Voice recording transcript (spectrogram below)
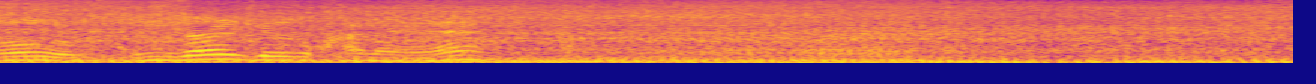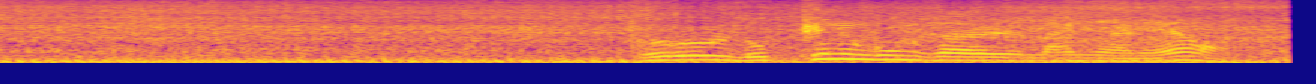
어, 공사를 계속하네. 도로를 높이는 공사를 많이 하네요.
